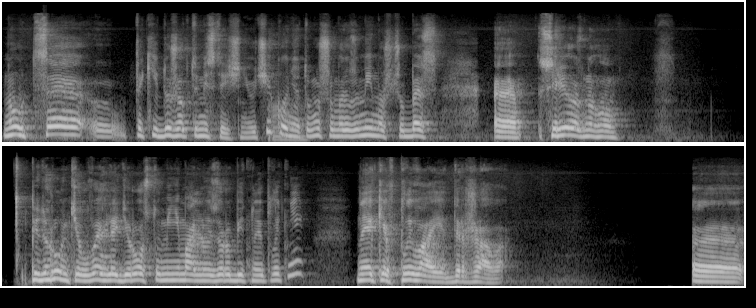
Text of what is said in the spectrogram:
ну це е, такі дуже оптимістичні очікування, тому що ми розуміємо, що без серйозного підґрунтя у вигляді росту мінімальної заробітної платні, на яке впливає держава, е,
